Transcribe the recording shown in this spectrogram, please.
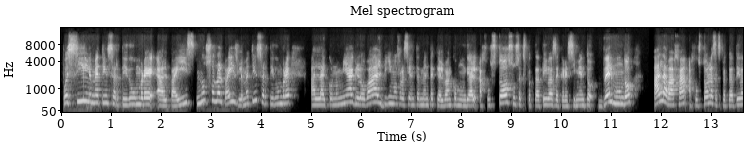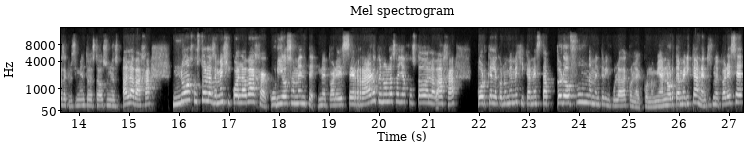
pues sí le mete incertidumbre al país, no solo al país, le mete incertidumbre a la economía global. Vimos recientemente que el Banco Mundial ajustó sus expectativas de crecimiento del mundo a la baja, ajustó las expectativas de crecimiento de Estados Unidos a la baja, no ajustó las de México a la baja. Curiosamente, me parece raro que no las haya ajustado a la baja porque la economía mexicana está profundamente vinculada con la economía norteamericana. Entonces, me parece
